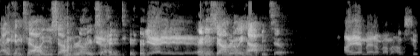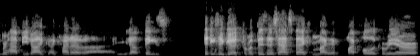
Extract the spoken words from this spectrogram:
I can tell you sound really excited, yeah. dude. Yeah, yeah, yeah, yeah. And you sound really happy too. I am, man. I'm, I'm, I'm super happy. You know, I, I kind of, uh, you know, things things are good from a business aspect, from my my polo career.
